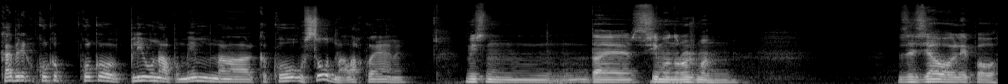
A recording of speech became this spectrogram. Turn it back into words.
Kaj bi rekel, koliko, koliko vplivna, pomembna, kako usodna lahko je? Ne? Mislim, da je Simon Rožman za izjavo lepo,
